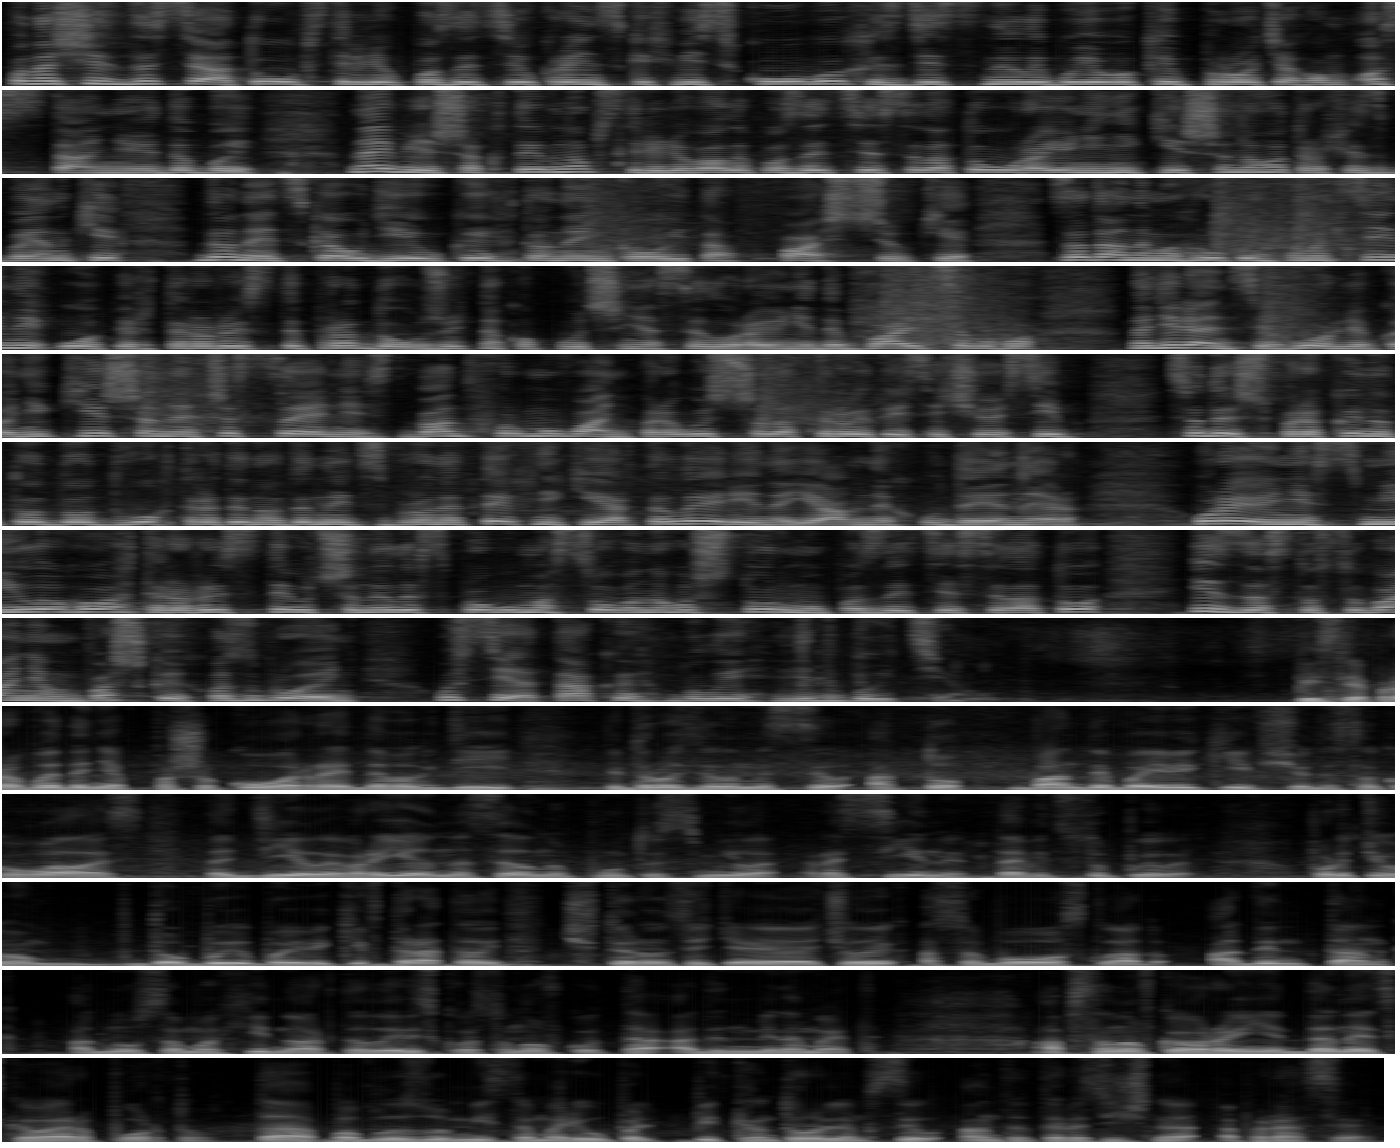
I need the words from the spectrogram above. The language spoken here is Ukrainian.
Понад 60 обстрілів позицій українських військових здійснили бойовики протягом останньої доби. Найбільш активно обстрілювали позиції села ТО у районі Нікішиного, Трохізбенки, Донецька, Авдіївки, Тоненького та Фащівки. За даними групи інформаційний опір, терористи продовжують накопичення сил у районі Дебальцевого. На ділянці Горлівка, Нікішине чисельність бандформувань перевищила три тисячі осіб. Сюди ж перекинуто до двох третин одиниць бронетехніки і артилерії наявних у ДНР. У районі Смілого терористи учинили спробу масованого штурму позиції сил АТО із застосуванням важких озброєнь. Усі атаки були відбиті. Після проведення пошуково-рейдових дій підрозділами сил АТО банди бойовиків, що дислокувались та діяли в районі населеного пункту Сміла, розсіяні та відступили. Протягом доби бойовики втратили 14 е, чоловік особового складу, один танк, одну самохідну артилерійську установку та один міномет. Обстановка в районі Донецького аеропорту та поблизу міста Маріуполь під контролем сил антитерористичної операції.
